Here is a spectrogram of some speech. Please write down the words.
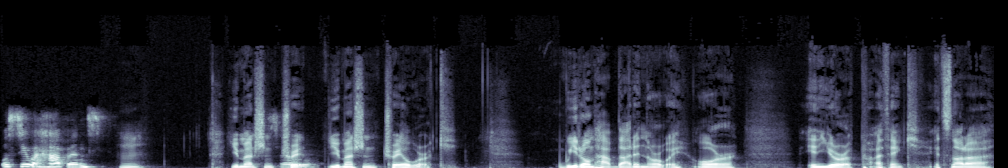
we'll see what happens. You mentioned tra- you mentioned trail work. We don't have that in Norway or in Europe. I think it's not a.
